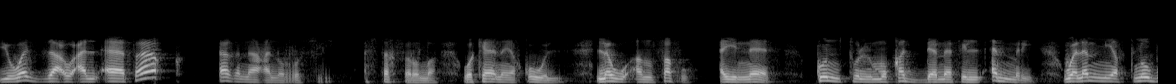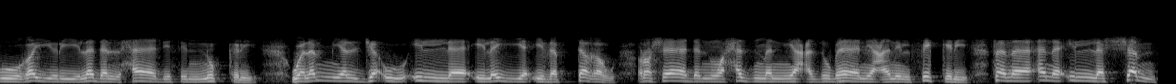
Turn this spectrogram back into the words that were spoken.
يوزع على الآفاق أغنى عن الرسل. أستغفر الله. وكان يقول لو أنصفوا أي الناس كنت المقدم في الأمر ولم يطلبوا غيري لدى الحادث النكر ولم يلجأوا إلا إلي إذا ابتغوا رشادا وحزما يعزبان عن الفكر فما أنا إلا الشمس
